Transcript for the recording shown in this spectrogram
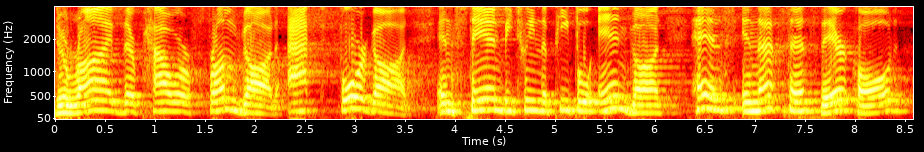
derive their power from God, act for God, and stand between the people and God. Hence, in that sense, they are called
